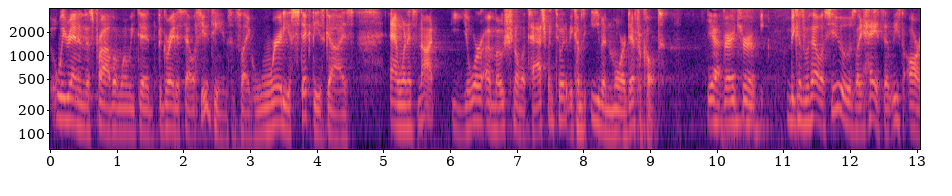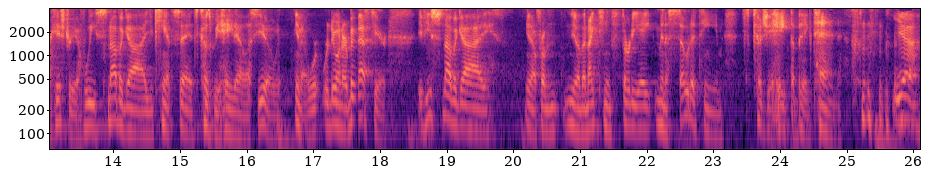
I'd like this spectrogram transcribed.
We ran into this problem when we did the greatest LSU teams. It's like, where do you stick these guys? And when it's not your emotional attachment to it, it becomes even more difficult yeah, very true. because with LSU, it was like, hey, it's at least our history. If we snub a guy, you can't say it's because we hate LSU. You know, we're, we're doing our best here. If you snub a guy, you know, from you know the 1938 Minnesota team, it's because you hate the Big Ten. Yeah.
